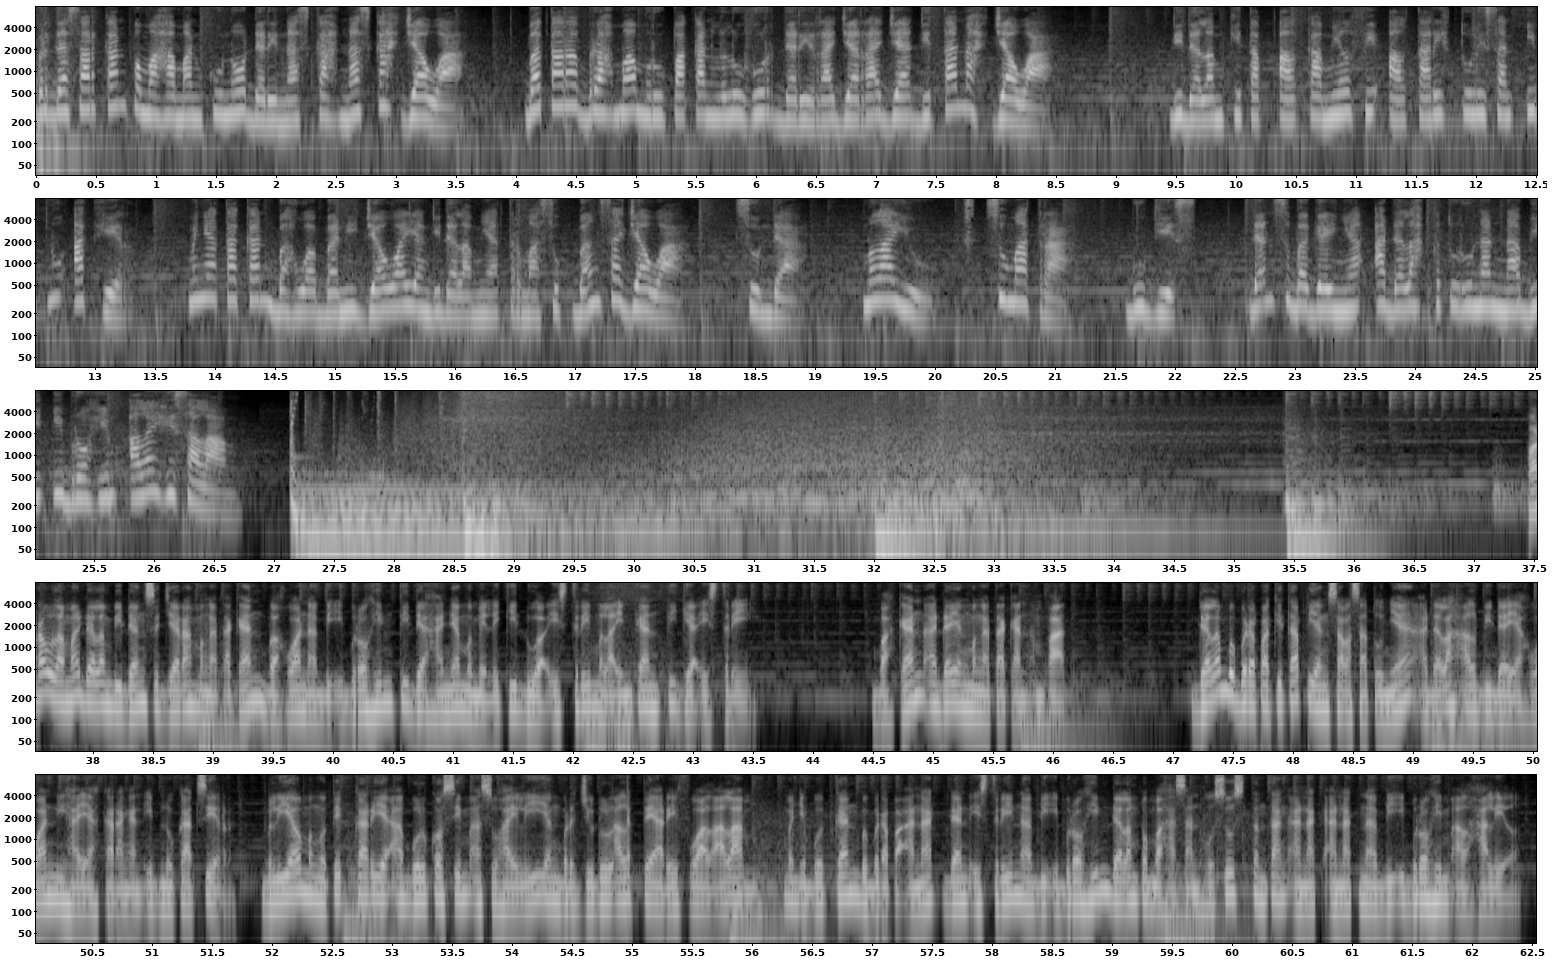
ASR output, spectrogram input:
Berdasarkan pemahaman kuno dari naskah-naskah Jawa, Batara Brahma merupakan leluhur dari raja-raja di tanah Jawa. Di dalam kitab Al-Kamil fi Al-Tarikh tulisan Ibnu Athir, menyatakan bahwa Bani Jawa yang di dalamnya termasuk bangsa Jawa, Sunda, Melayu, Sumatera, Bugis, dan sebagainya adalah keturunan Nabi Ibrahim alaihi salam. Para ulama dalam bidang sejarah mengatakan bahwa Nabi Ibrahim tidak hanya memiliki dua istri melainkan tiga istri. Bahkan ada yang mengatakan empat. Dalam beberapa kitab yang salah satunya adalah Al-Bidayah wan Nihayah karangan Ibnu Katsir, beliau mengutip karya Abul Qasim As-Suhaili yang berjudul Al-Tiarif wal Alam, menyebutkan beberapa anak dan istri Nabi Ibrahim dalam pembahasan khusus tentang anak-anak Nabi Ibrahim Al-Halil.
